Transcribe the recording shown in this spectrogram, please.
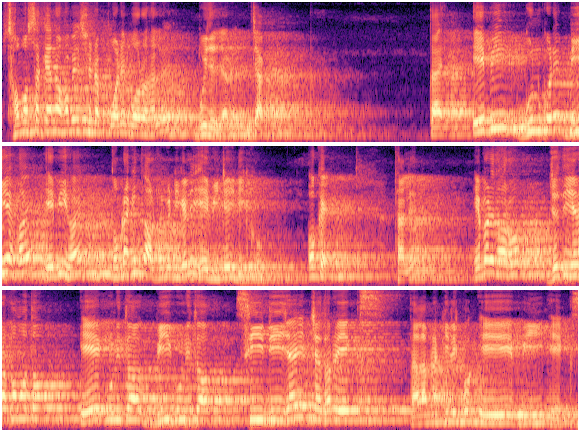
সমস্যা কেন হবে সেটা পরে বড় হলে বুঝে যাবে। যাক। তাই এবি গুণ করে বিয়ে হয় এবি হয়, তোমরা কিন্তু আলফাবেটিক্যালি এবিটাই লিখো। ওকে? তাহলে এবারে ধরো, যদি এরকম হতো এ গুণিতক বি গুণিতক সি ডি যাই ইচ্ছা, ধরো এক্স তাহলে আমরা কি লিখব? এ বি এক্স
